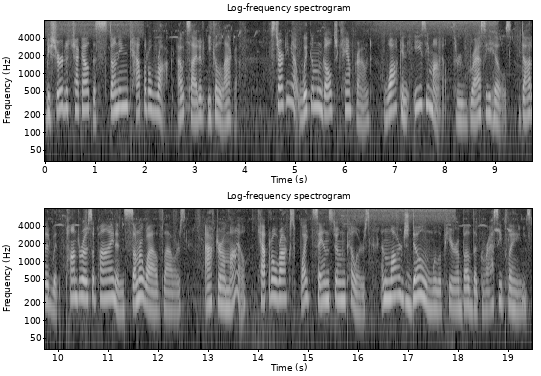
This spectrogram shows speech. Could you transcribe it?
be sure to check out the stunning Capitol Rock outside of Ekalaka. Starting at Wickham Gulch Campground, walk an easy mile through grassy hills dotted with ponderosa pine and summer wildflowers. After a mile, Capitol Rock's white sandstone pillars and large dome will appear above the grassy plains,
